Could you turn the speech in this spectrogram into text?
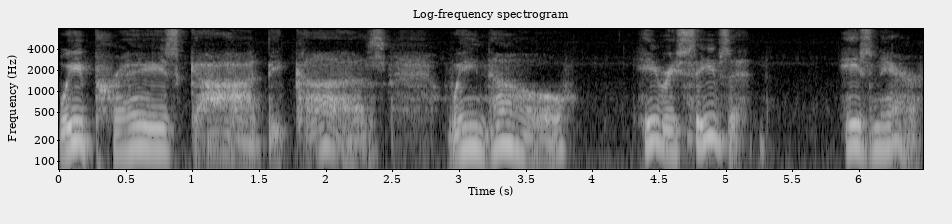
we praise God because we know He receives it. He's near.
